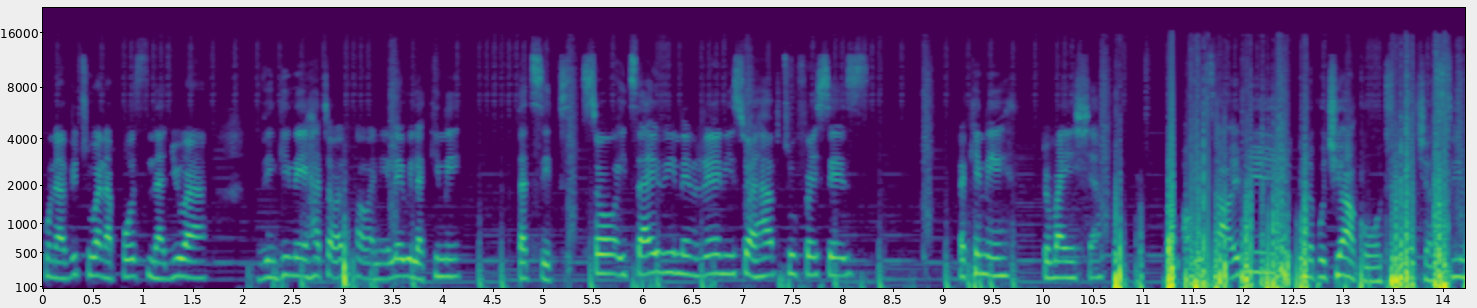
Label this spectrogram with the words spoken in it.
Kuna vitu huwa na post najua vingine hata watu hawanielewi lakini that's it. So it's Irene and Reni so i have two faces. Lakini ndo maisha. Okay, sawa. Hivi kwenye pochi yako? Tukiacha simu,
